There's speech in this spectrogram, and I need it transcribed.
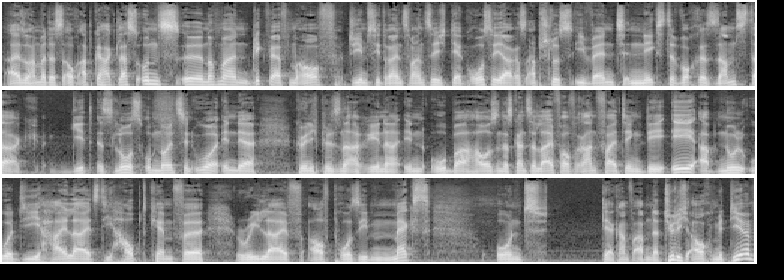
Also haben wir das auch abgehakt. Lasst uns äh, nochmal einen Blick werfen auf GMC 23, der große Jahresabschluss-Event. Nächste Woche Samstag geht es los um 19 Uhr in der König Pilsner Arena in Oberhausen. Das Ganze live auf runfighting.de. Ab 0 Uhr die Highlights, die Hauptkämpfe, Real Life auf Pro7 Max. Und der Kampfabend natürlich auch mit dir.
